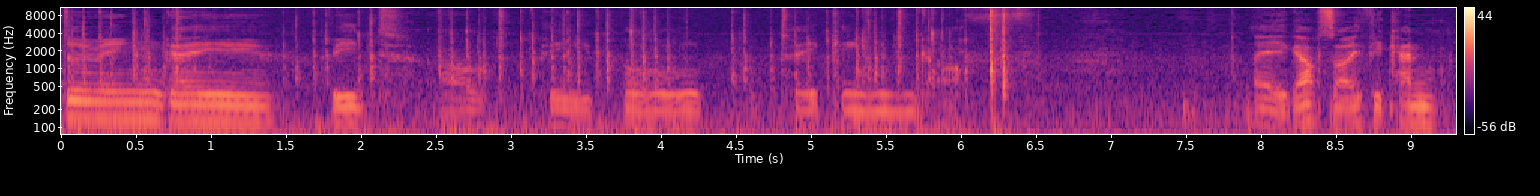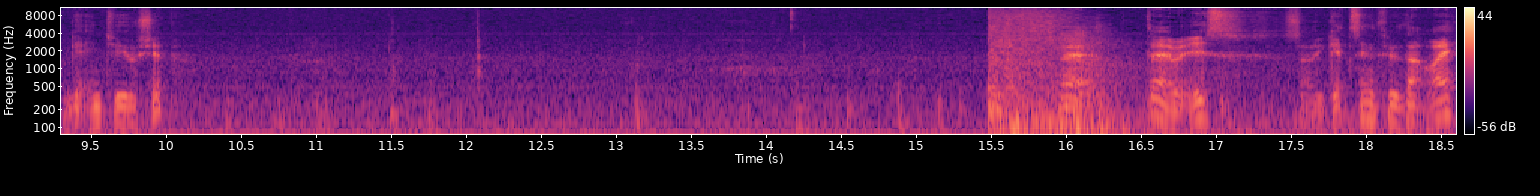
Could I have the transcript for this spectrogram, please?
doing a vid of people taking off. There you go. So if you can get into your ship. There it is. So he gets in through that way.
